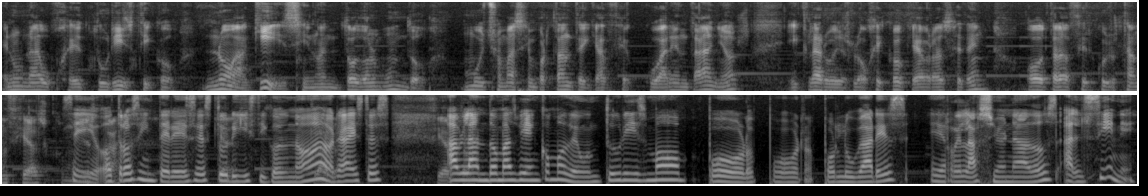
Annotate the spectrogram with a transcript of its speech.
en un auge turístico, no aquí, sino en todo el mundo, mucho más importante que hace 40 años y claro, es lógico que ahora se den otras circunstancias. sí, otros intereses turísticos, ¿no? Ahora esto es hablando más bien como de un turismo por, por, por lugares eh, relacionados al cine.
